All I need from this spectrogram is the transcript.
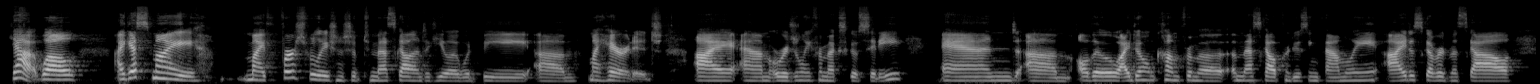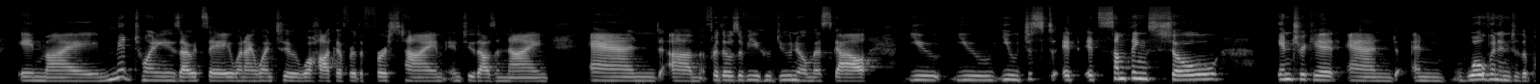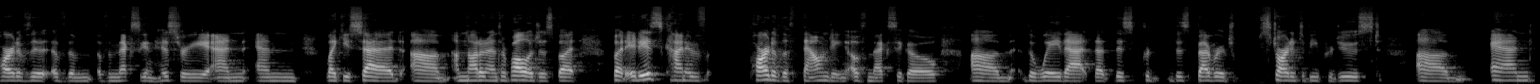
Yeah, well, I guess my my first relationship to mezcal and tequila would be um, my heritage. I am originally from Mexico City, and um, although I don't come from a, a mezcal producing family, I discovered mezcal in my mid 20s, I would say, when I went to Oaxaca for the first time in 2009. And um, for those of you who do know mezcal, you you you just it, it's something so intricate and and woven into the part of the of the of the Mexican history and and like you said um, I'm not an anthropologist but but it is kind of part of the founding of Mexico, um, the way that that this this beverage started to be produced, um, and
